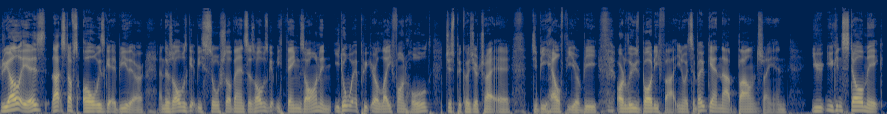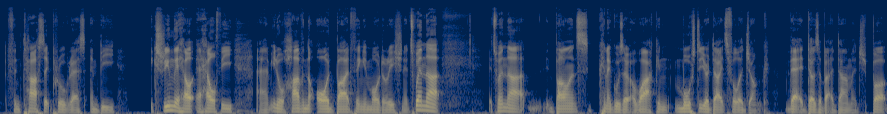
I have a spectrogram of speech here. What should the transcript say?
reality is that stuff's always going to be there, and there's always going to be social events. There's always going to be things on, and you don't want to put your life on hold just because you're trying to, to be healthy or be or lose body fat. You know, it's about getting that balance right, and you you can still make fantastic progress and be extremely he- healthy. Um, you know, having the odd bad thing in moderation. It's when that it's when that balance kind of goes out of whack and most of your diet's full of junk. that it does a bit of damage. But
